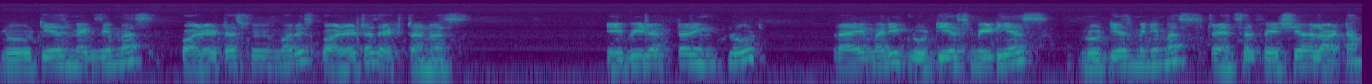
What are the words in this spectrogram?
gluteus maximus quadratus femoris quadratus externus. Abductor include primary gluteus medius gluteus minimus tensor fasciae lata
